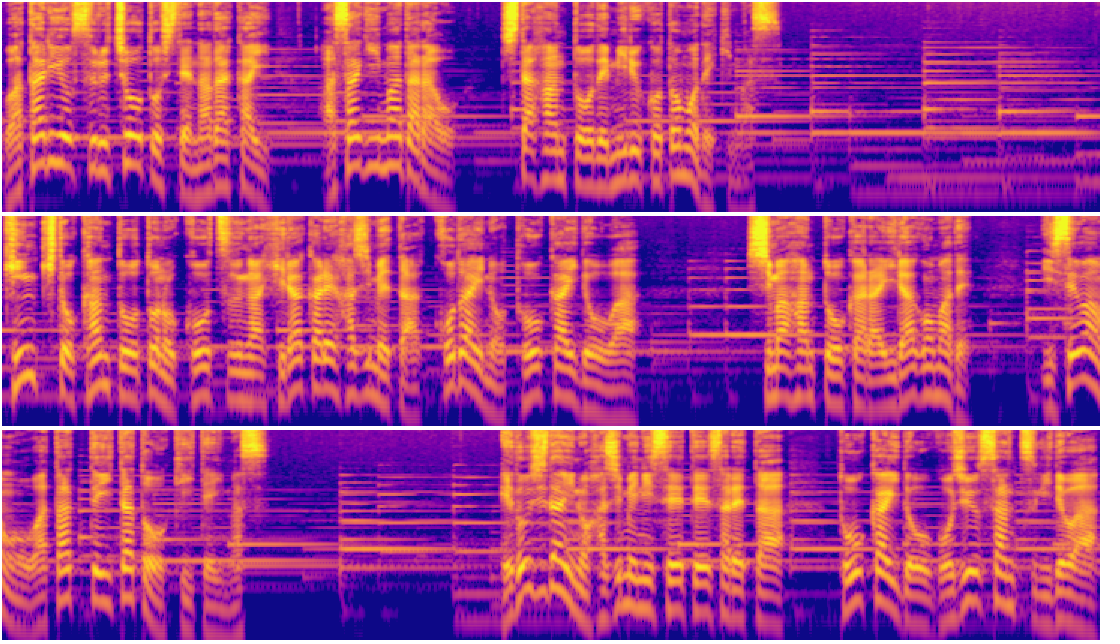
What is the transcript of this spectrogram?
渡りをする蝶として名高いアサギマダラを知多半島で見ることもできます。近畿と関東との交通が開かれ始めた古代の東海道は志摩半島から伊良湖まで伊勢湾を渡っていたと聞いています。江戸時代の初めに制定された東海道五十三次では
